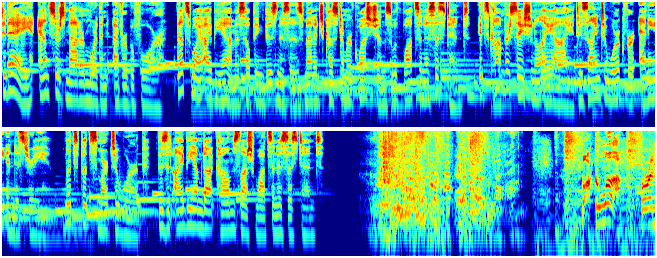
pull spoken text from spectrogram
Today, answers matter more than ever before. That's why IBM is helping businesses manage customer questions with Watson Assistant. It's conversational AI designed to work for any industry. Let's put smart to work. Visit IBM.com slash Watson Assistant. Buckle up for an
